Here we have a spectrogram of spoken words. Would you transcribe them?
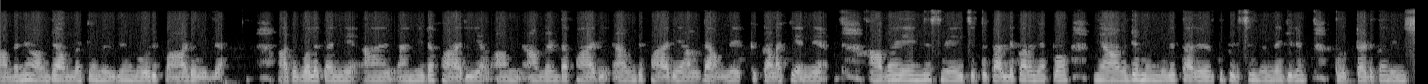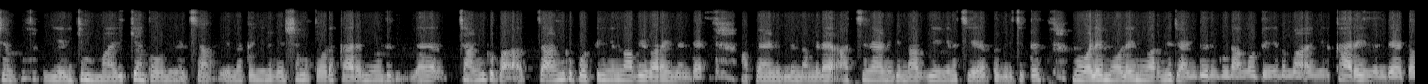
അവനും അവന്റെ അമ്മയ്ക്കൊന്നും ഇതിനൊന്നും ഒരു പാടുമില്ല. അതുപോലെ തന്നെ അനിയുടെ ഭാര്യ അവളുടെ ഭാര്യ അവന്റെ ഭാര്യ അവന്റെ അമ്മയൊക്കെ കണക്ക് തന്നെ അവൻ എന്നെ സ്നേഹിച്ചിട്ട് തള്ളി പറഞ്ഞപ്പോ ഞാൻ അവന്റെ മുന്നിൽ തലയെടുത്ത് പിടിച്ചു നിന്നെങ്കിലും തൊട്ടടുത്ത നിമിഷം എനിക്ക് മരിക്കാൻ തോന്നി വെച്ച എന്നൊക്കെ ഇങ്ങനെ വിഷമത്തോടെ കരഞ്ഞുകൊണ്ട് ചങ്ക് ചങ്ക് പൊട്ടി ഇങ്ങനെ നവ്യ പറയുന്നുണ്ട്. അപ്പോഴാണെങ്കിലും നമ്മുടെ അച്ഛനാണെങ്കിൽ നവ്യ ഇങ്ങനെ ചേർത്ത് പിടിച്ചിട്ട് മോളെ മോളെ എന്ന് പറഞ്ഞ് രണ്ടുപേരും കൂടെ അങ്ങോട്ടും ഇങ്ങോട്ടും ഇങ്ങനെ കരയുന്നുണ്ട് കേട്ടോ.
